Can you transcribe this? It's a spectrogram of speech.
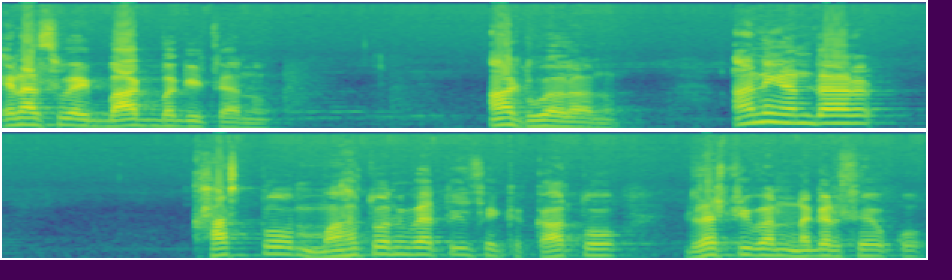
એના સિવાય બાગ બગીચાનો આંટવાળાનો આની અંદર ખાસ તો મહત્ત્વની વાત એ છે કે કાં તો દ્રષ્ટિવાન નગરસેવકો,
